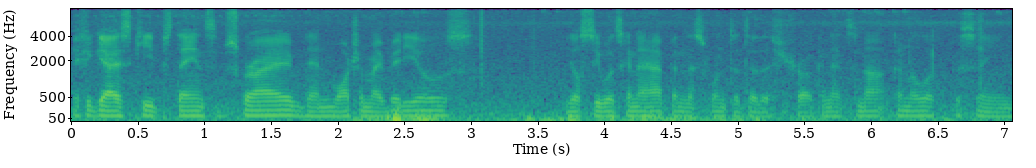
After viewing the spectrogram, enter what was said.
if you guys keep staying subscribed and watching my videos, you'll see what's going to happen this winter to this truck, and it's not going to look the same.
